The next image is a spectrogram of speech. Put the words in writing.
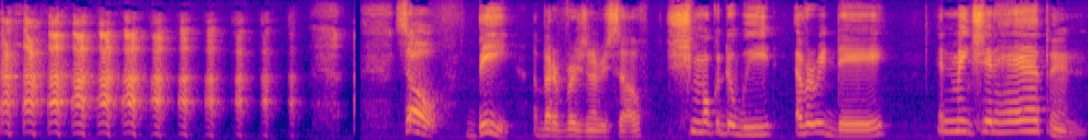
so, be a better version of yourself. Smoke the weed every day and make shit happen.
